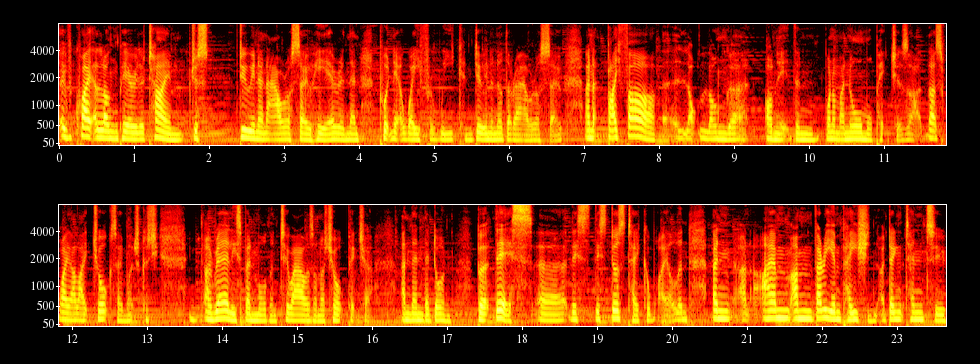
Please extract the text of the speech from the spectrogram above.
over quite a long period of time, just doing an hour or so here and then putting it away for a week and doing another hour or so. And by far a lot longer on it than one of my normal pictures. That's why I like chalk so much because I rarely spend more than two hours on a chalk picture and then they're done. But this, uh, this, this does take a while, and and, and I'm I'm very impatient. I don't tend to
